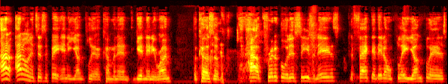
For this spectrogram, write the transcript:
I don't, I don't anticipate any young player coming in getting any run because of how critical this season is. The fact that they don't play young players.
